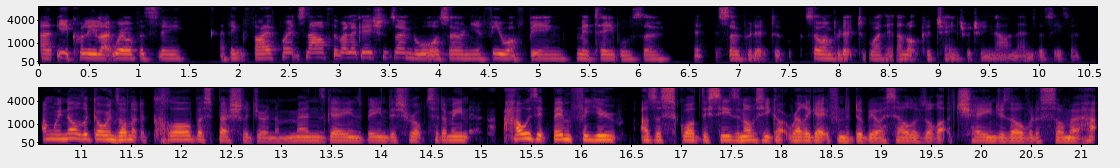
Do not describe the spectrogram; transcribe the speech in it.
uh, equally, like we're obviously, I think, five points now of the relegation zone, but we're also only a few off being mid-table. So it's so predictable, so unpredictable. I think a lot could change between now and the end of the season. And we know the goings on at the club, especially during the men's games being disrupted. I mean, how has it been for you as a squad this season? Obviously, you got relegated from the WSL. There was a lot of changes over the summer. How,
